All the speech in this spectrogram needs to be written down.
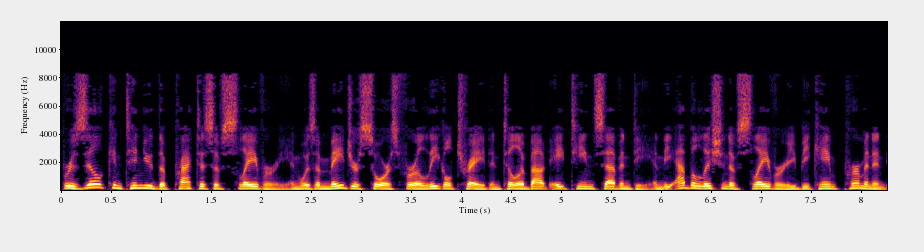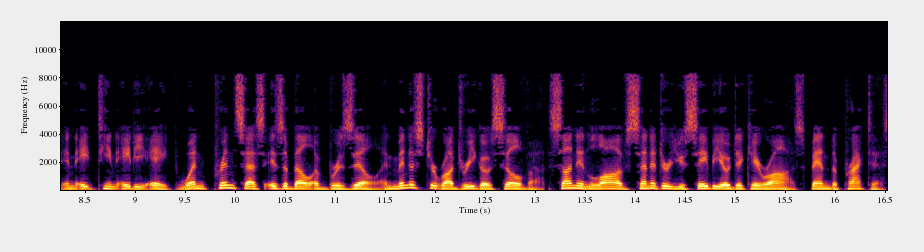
Brazil continued the practice of slavery and was a major source for illegal trade until about 1870 and the abolition of slavery became permanent in 1888 when Princess Isabel of Brazil and Minister Rodrigo Silva son-in-law of Senator Eusebio de Queiroz banned the practice.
